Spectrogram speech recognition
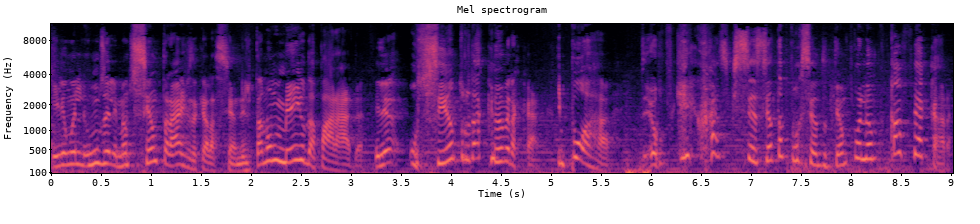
ele é um, um dos elementos centrais daquela cena. Ele tá no meio da parada. Ele é o centro da câmera, cara. E porra, eu fiquei quase que 60% do tempo olhando pro café, cara.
